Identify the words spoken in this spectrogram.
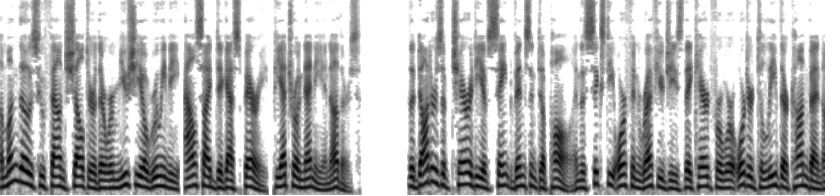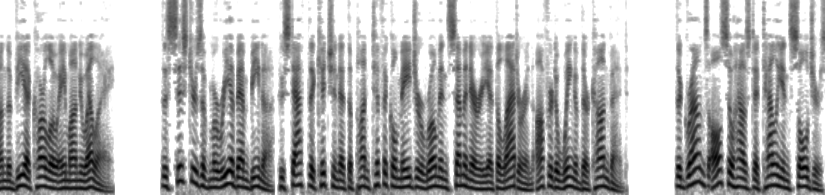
Among those who found shelter there were Meuccio Ruini, Alcide de Gasperi, Pietro Nenni and others. The Daughters of Charity of Saint Vincent de Paul and the 60 orphan refugees they cared for were ordered to leave their convent on the Via Carlo Emanuele. The Sisters of Maria Bambina, who staffed the kitchen at the Pontifical Major Roman Seminary at the Lateran offered a wing of their convent. The grounds also housed Italian soldiers.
